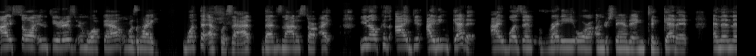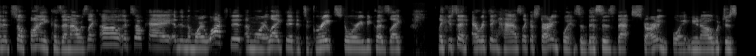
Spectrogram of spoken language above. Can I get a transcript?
I saw it in theaters and walked out and was like, "What the f was that? That is not a star." I, you know, because I did, I didn't get it. I wasn't ready or understanding to get it, and then then it's so funny because then I was like, "Oh, it's okay." And then the more I watched it, the more I liked it. It's a great story because, like, like you said, everything has like a starting point. So this is that starting point, you know, which is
